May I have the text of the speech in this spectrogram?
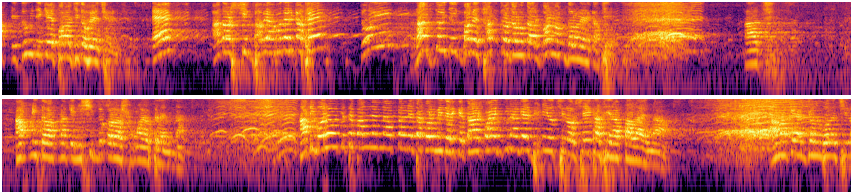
আপনি দুই দিকে পরাজিত হয়েছেন। এক আদর্শিক ভাবে আমাদের কাছে দুই রাজনৈতিক ভাবে ছাত্র জনতার গণ আন্দোলনের কাছে। আজ আপনি তো আপনাকে নিষিদ্ধ করার সময়ও পেলেন না। আপনি বলেও যেতে পারলেন না আপনার নেতা কর্মীদেরকে তার কয়েকদিন আগের ভিডিও ছিল, শেখ হাসিনা পালায় না। আমাকে একজন বলেছিল,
